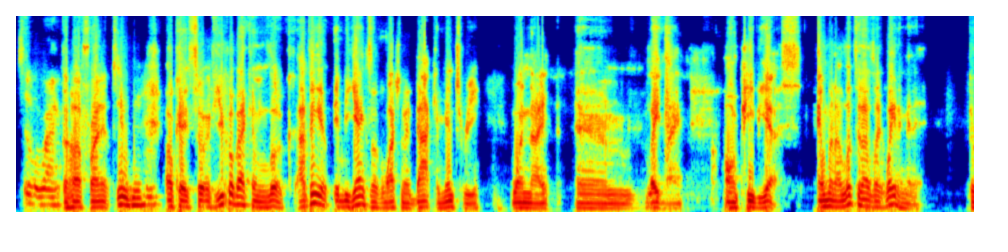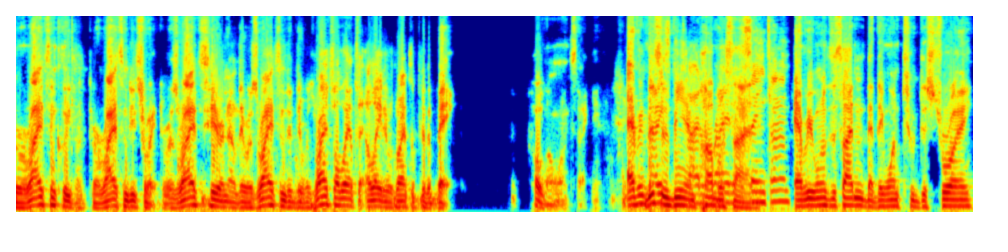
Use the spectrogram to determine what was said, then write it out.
Civil rights. The Hough riots. Mm-hmm. Okay, so if you go back and look, I think it, it began because I was watching a documentary one night, um, late night on PBS, and when I looked at it, I was like, wait a minute there were riots in Cleveland. There were riots in Detroit. There was riots here and now. There was riots in the, there was riots all the way up to LA. There was riots up to the Bay. Hold on one second. Everybody's this is being publicized. same time. Everyone's deciding that they want to destroy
